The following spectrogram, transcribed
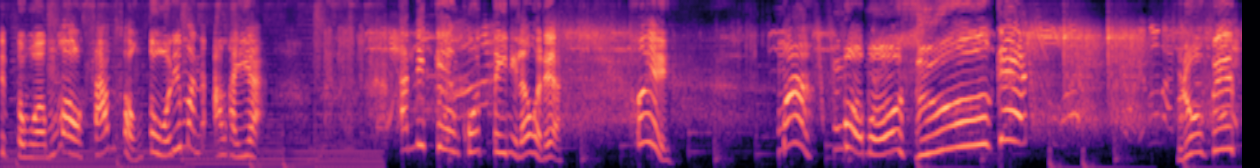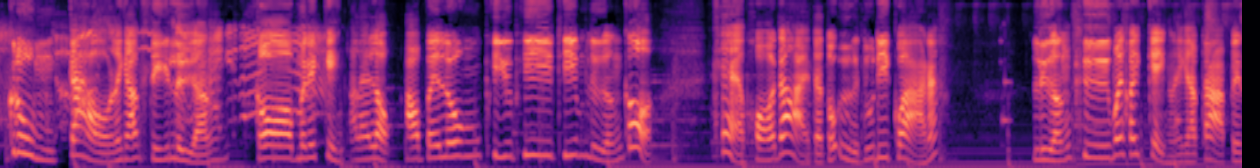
สิบตัวมึงออกซ้ำสองตัวนี่มันอะไรอะ อันนี้เกมโคตรตีนอีกแล้วเหรอเนี่ย เฮ้ย มาโมโมสุเกะรูฟี่กลุ่มเก่านะครับ สีเหลือง ก็ไม่ได้เก่งอะไรหรอก เอาไปลง PVP ทีมเหลืองก็ แค่พอได้ แต่ตัวอื่นดูดีกว่านะ เหลืองคือไม่ค่อยเก่งนะครับ ถ้าเป็น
